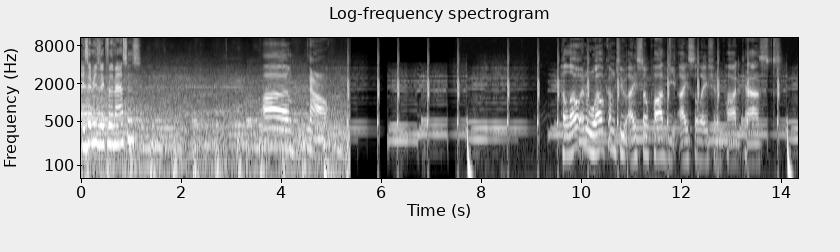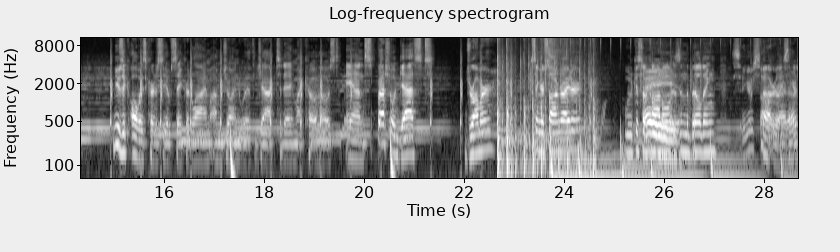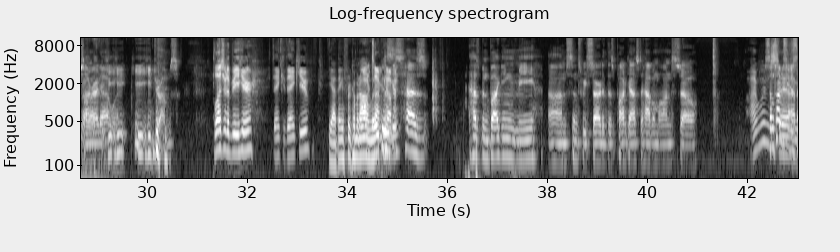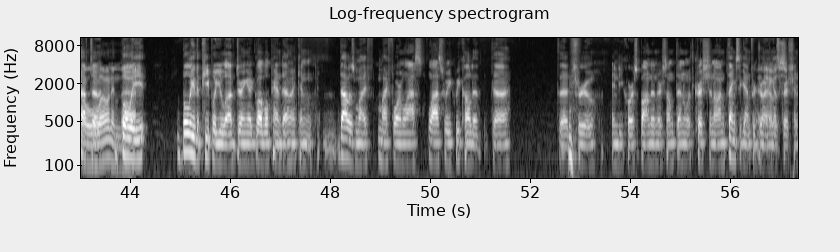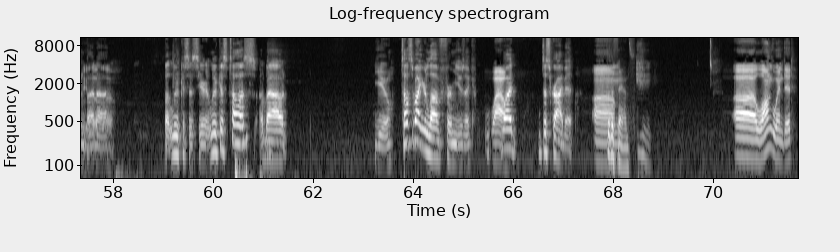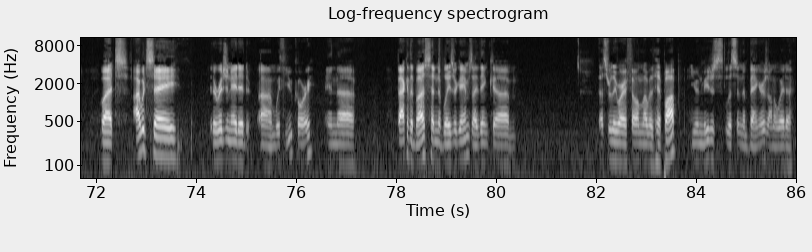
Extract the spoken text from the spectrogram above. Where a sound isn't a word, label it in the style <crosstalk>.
Is it music for the masses? Uh, no. Hello and welcome to Isopod, the Isolation Podcast. Music always courtesy of Sacred Lime. I'm joined with Jack today, my co-host, and special guest, drummer, singer-songwriter, Lucas O'Connell is in the building. Singer Not really songwriter. singer-songwriter. He, he, he, he drums. <laughs> Pleasure to be here. Thank you, thank you. Yeah, thanks for coming Long on, time Lucas. coming. Lucas has has been bugging me um, since we started this podcast to have him on. So I wouldn't sometimes say you just I'm have to alone in that. bully bully the people you love during a global pandemic, and that was my my form last last week. We called it the the true indie correspondent or something with Christian on. Thanks again for joining that us, Christian. But low uh, blow. but Lucas is here. Lucas, tell us about you. Tell us about your love for music. wow. What describe it? Um, for the fans. <clears throat> Uh, long-winded, but I would say it originated um, with you, Correy, in uh, back of the bus heading to Blazer games. I think um, that's really where I fell in love with hip hop. You and me just listening to bangers on the way to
